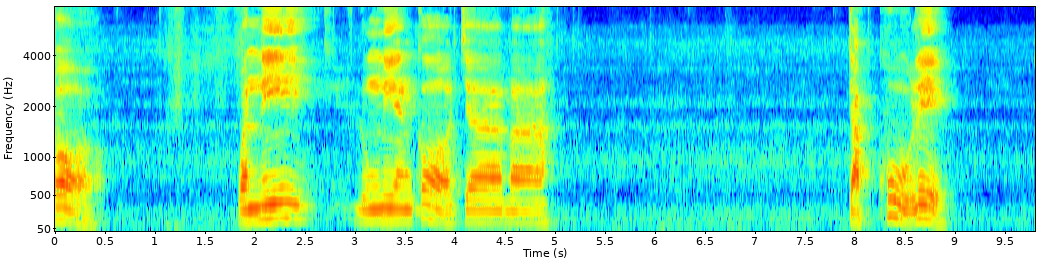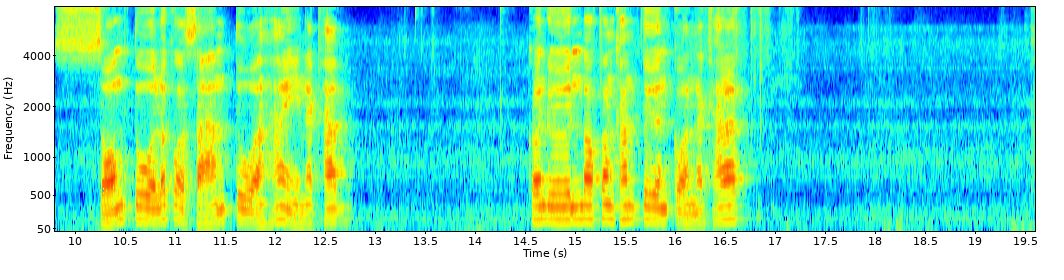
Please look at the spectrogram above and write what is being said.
ก็ วันนี้ลุงเลียงก็จะมา จับคู่เลขสองตัวแล้วก็สามตัวให้นะครับ ก่อนอื่นมาฟังคำเตือนก่อนนะครับ ค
